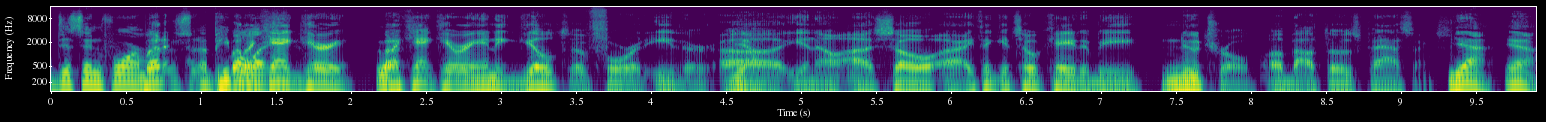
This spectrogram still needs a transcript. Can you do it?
disinformers. But, uh, people but I like- can't carry. But I can't carry any guilt for it either. Uh, You know, uh, so I think it's okay to be neutral about those passings. Yeah, yeah.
